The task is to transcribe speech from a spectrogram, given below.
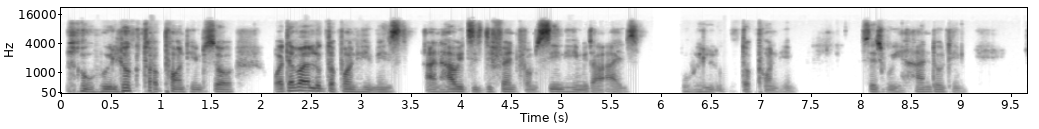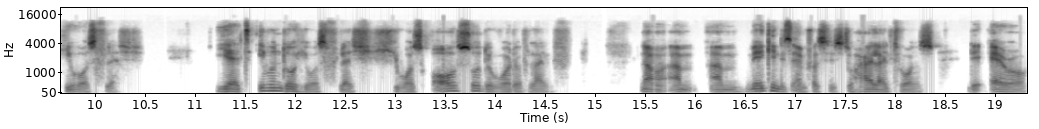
we looked upon him. So whatever looked upon him is and how it is different from seeing him with our eyes. We looked upon him. He says we handled him he was flesh. Yet, even though he was flesh, he was also the word of life. Now, I'm I'm making this emphasis to highlight to us the error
